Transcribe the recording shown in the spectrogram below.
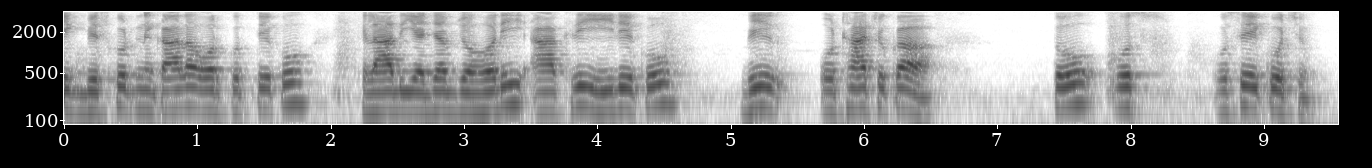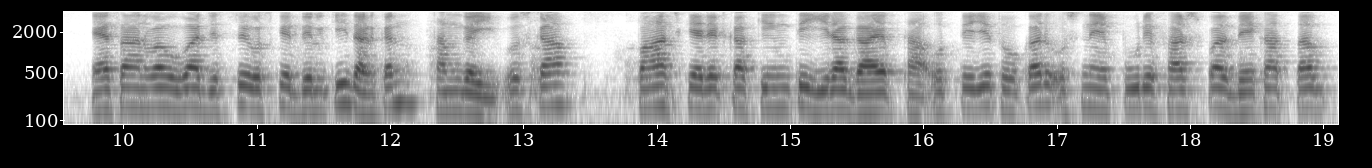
एक बिस्कुट निकाला और कुत्ते को खिला दिया। जब जौहरी आखिरी हीरे को भी उठा चुका तो उस, उसे कुछ ऐसा अनुभव हुआ जिससे उसके दिल की धड़कन थम गई। उसका पाँच कैरेट का कीमती हीरा गायब था। उत्तेजित होकर उसने पूरे फर्श पर देखा, तब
